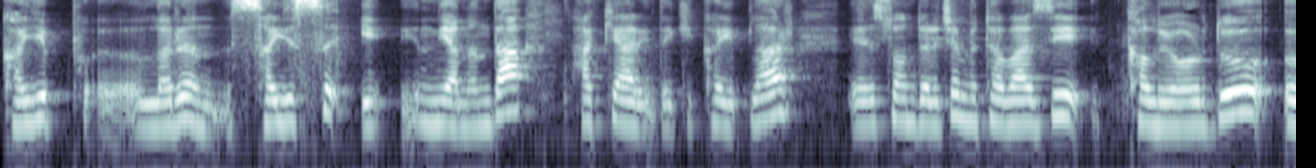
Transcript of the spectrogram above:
kayıpların sayısı yanında Hakkari'deki kayıplar e, son derece mütevazi kalıyordu. E,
